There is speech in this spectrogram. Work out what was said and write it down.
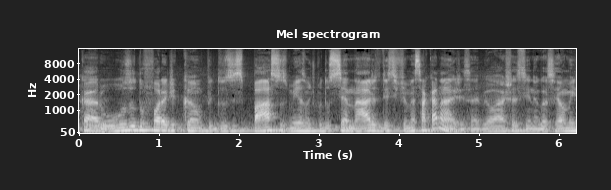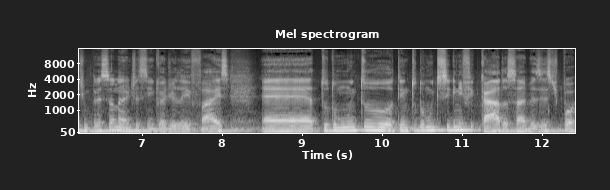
Cara, o uso do fora de campo e dos espaços mesmo, tipo, dos cenários desse filme é sacanagem, sabe? Eu acho, assim, um negócio realmente impressionante, assim, que o Adley faz. É tudo muito... tem tudo muito significado, sabe? Às vezes, tipo,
